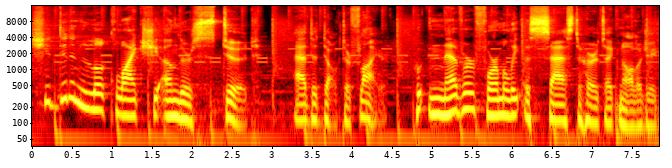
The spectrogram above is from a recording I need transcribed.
she didn't look like she understood, added Dr. Flier, who never formally assessed her technology.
